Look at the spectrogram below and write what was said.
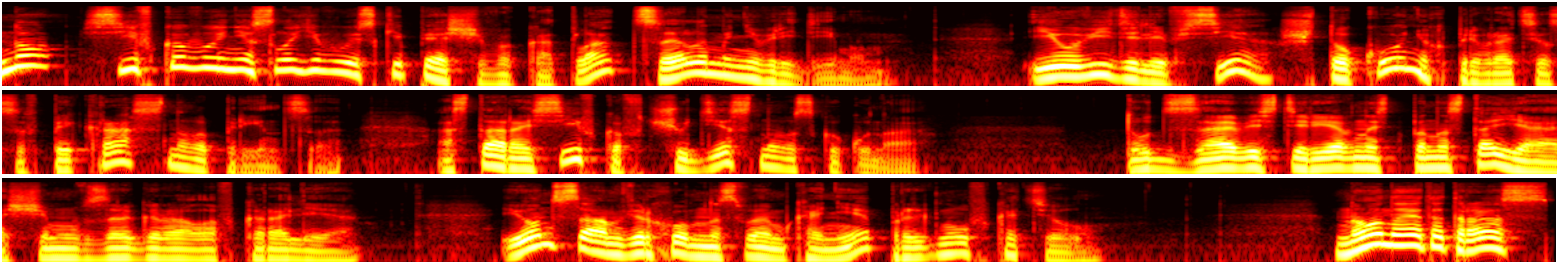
Но Сивка вынесла его из кипящего котла целым и невредимым. И увидели все, что конюх превратился в прекрасного принца, а старая Сивка в чудесного скакуна. Тут зависть и ревность по-настоящему взыграла в короле. И он сам верхом на своем коне прыгнул в котел. Но на этот раз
